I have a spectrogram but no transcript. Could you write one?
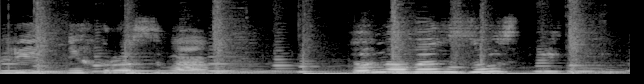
літніх розваг. До нових зустрічей!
